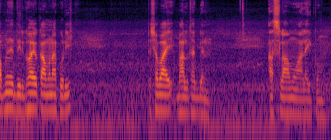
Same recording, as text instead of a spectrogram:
আপনাদের দীর্ঘায়ু কামনা করি। তো সবাই ভালো থাকবেন। আসসালামু আলাইকুম।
